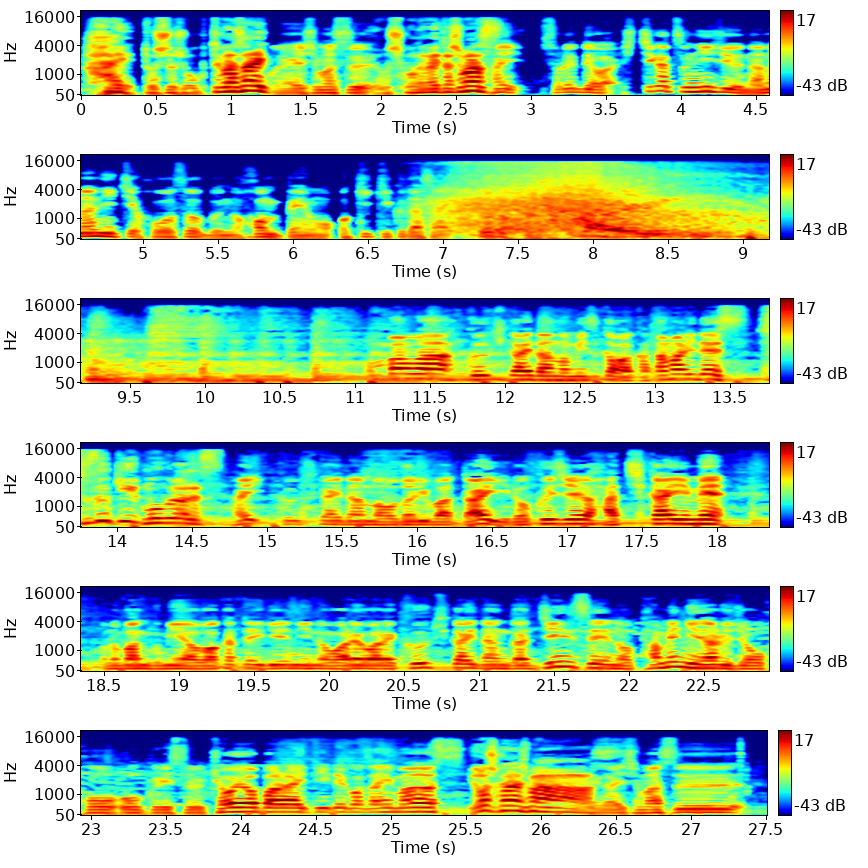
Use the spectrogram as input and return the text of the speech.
はい。どしどし送ってください。お願いします。よろしくお願いいたします。はい。それでは、7月27日放送分の本編をお聞きください。どうぞ。こんばんは、空気階段の水川かたまりです。鈴木もぐらです。はい、空気階段の踊り場第68回目。この番組は若手芸人の我々空気階段が人生のためになる情報をお送りする教養バラエティでございます。よろしくお願いしまおす。願いします。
